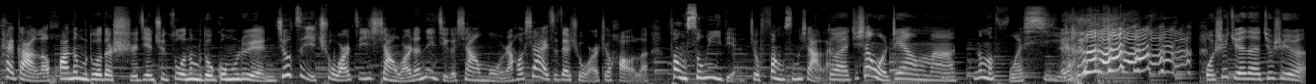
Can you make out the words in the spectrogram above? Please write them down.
太赶了，花那么多的时间去做那么多攻略，你就自己去玩自己想玩的那几个项目，然后下一次再去玩就好了，放。松一点就放松下来，对，就像我这样嘛，那么佛系。我是觉得，就是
